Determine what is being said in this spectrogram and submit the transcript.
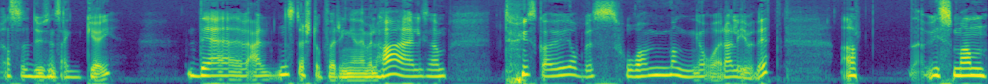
altså, du syns er gøy. Det er den største oppfordringen jeg vil ha. er liksom, Du skal jo jobbe så mange år av livet ditt at hvis man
